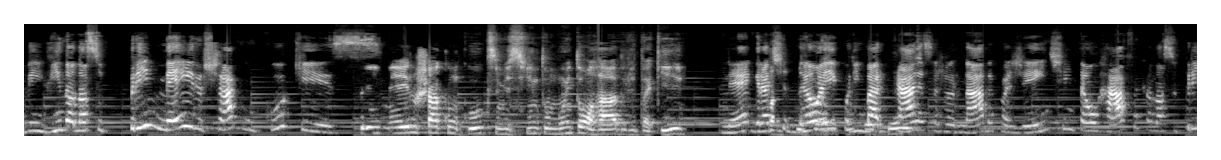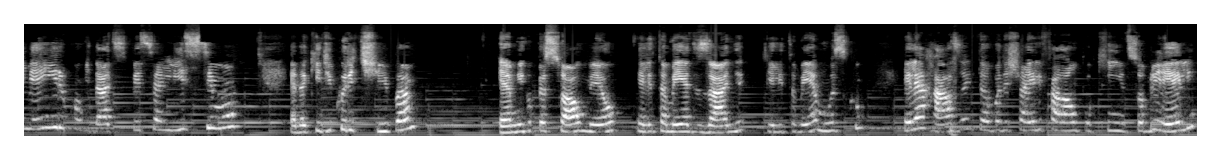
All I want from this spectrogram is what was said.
bem-vindo ao nosso primeiro Chá com Cookies. Primeiro Chá com Cookies, me sinto muito honrado de estar aqui. Né? Gratidão aí por embarcar nessa jornada com a gente. Então, o Rafa, que é o nosso primeiro convidado especialíssimo, é daqui de Curitiba, é amigo pessoal meu, ele também é designer, ele também é músico. Ele arrasa, então eu vou deixar ele falar um pouquinho sobre ele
